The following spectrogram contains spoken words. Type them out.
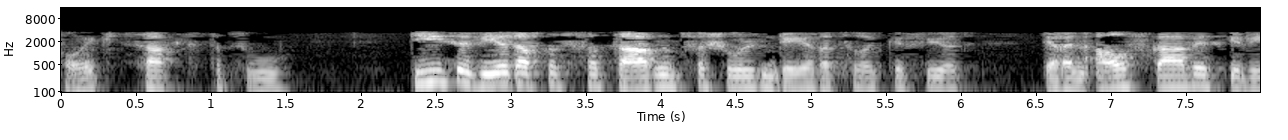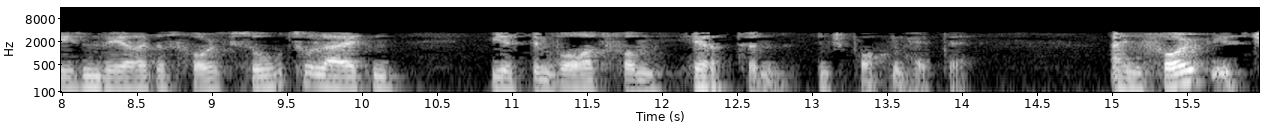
Voigt sagt dazu, diese wird auf das Versagen derer zurückgeführt, deren Aufgabe es gewesen wäre, das Volk so zu leiten, wie es dem Wort vom Hirten entsprochen hätte. Ein Volk ist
